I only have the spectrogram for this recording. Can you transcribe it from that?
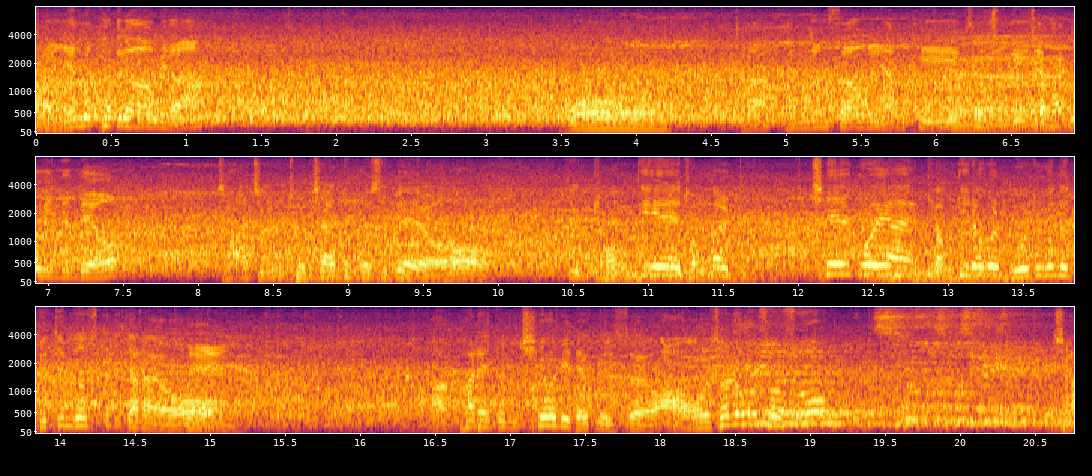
자 옐로 카드가 나옵니다 자 감정 싸움을 양팀 네. 선수들이 이제 하고 있는데요 자, 지금 좋지 않은 모습이에요. 지금 경기에 정말 최고의 경기력을 보여주고 있는 두 팀 선수들이잖아요. 네. 막판에 좀 치열이 되고 있어요. 아, 오늘 서령훈 선수. 자,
